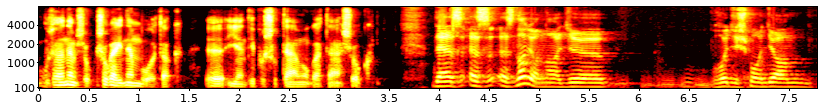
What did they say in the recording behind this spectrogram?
utána nem sok, sokáig nem voltak ilyen típusú támogatások. De ez, ez, ez nagyon nagy, hogy is mondjam,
